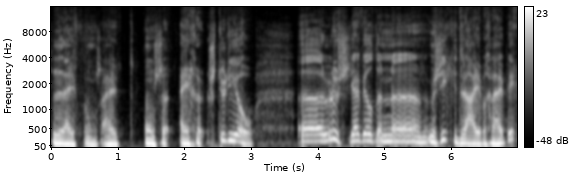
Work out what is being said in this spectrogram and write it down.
live van ons uit onze eigen studio. Eh Luus, jij wilt een eh, muziekje draaien, begrijp ik?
